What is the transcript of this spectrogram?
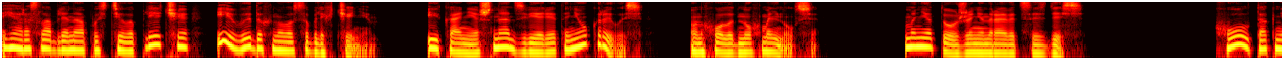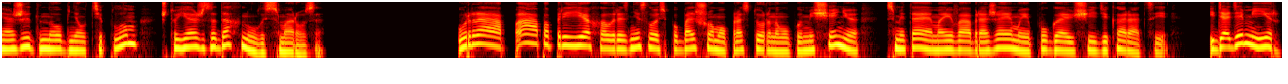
Я расслабленно опустила плечи и выдохнула с облегчением. И, конечно, от зверя это не укрылось. Он холодно ухмыльнулся. «Мне тоже не нравится здесь». Холл так неожиданно обнял теплом, что я аж задохнулась с мороза. «Ура! Папа приехал!» разнеслось по большому просторному помещению, сметая мои воображаемые пугающие декорации. «И дядя Мир!»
